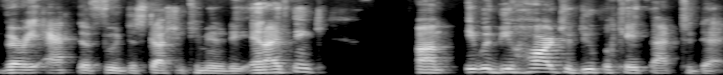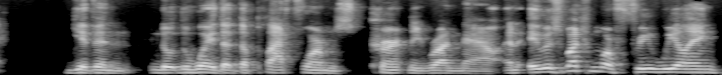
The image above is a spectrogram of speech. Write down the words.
very active food discussion community. And I think um, it would be hard to duplicate that today given the, the, way that the platforms currently run now. And it was much more freewheeling.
